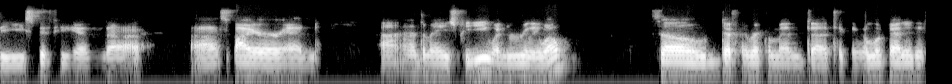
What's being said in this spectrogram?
the SPIFFE and uh, uh, Spire and uh, Anthem HPE went really well. So definitely recommend uh, taking a look at it if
